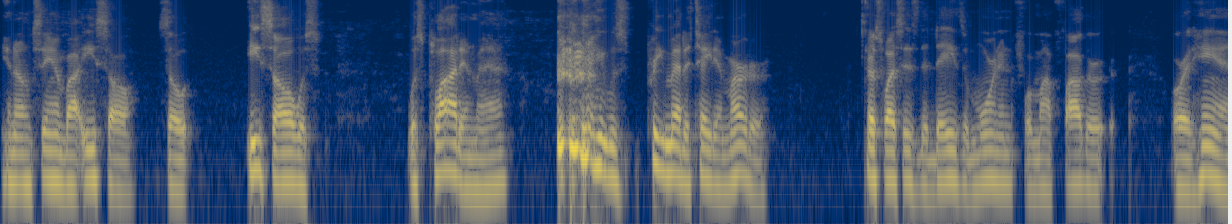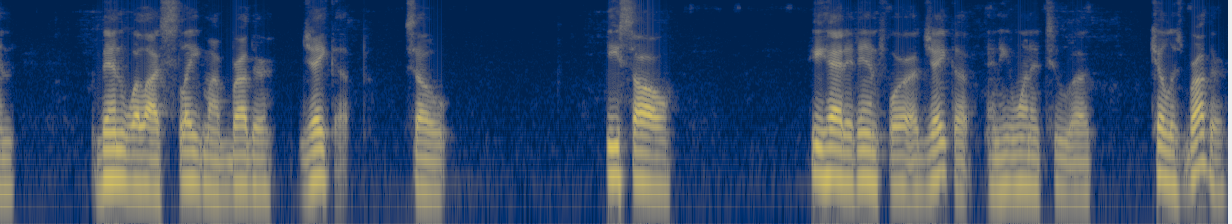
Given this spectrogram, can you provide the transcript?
you know what I'm saying, by Esau. So Esau was was plotting, man. he was premeditating murder. That's why it says the days of mourning for my father are at hand. Then will I slay my brother Jacob. So Esau, he had it in for a Jacob, and he wanted to uh, kill his brother.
